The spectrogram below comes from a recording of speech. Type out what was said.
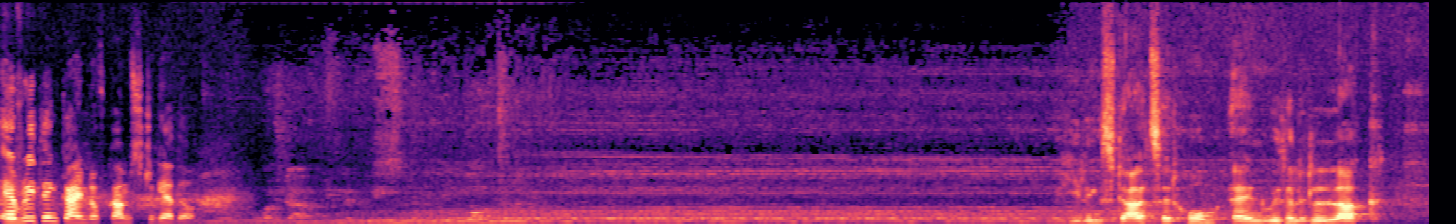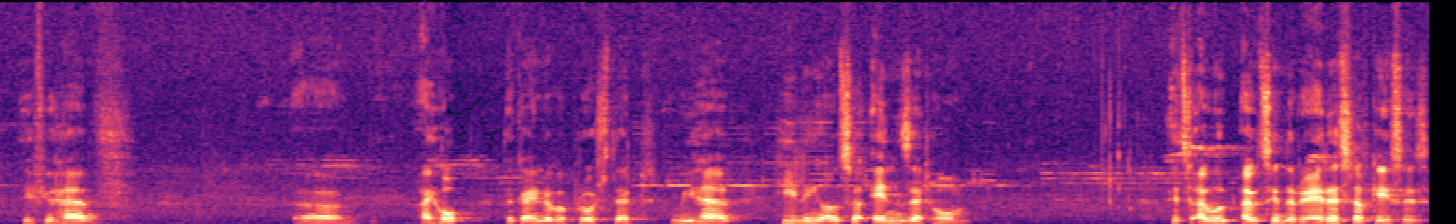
everything kind of comes together. Healing starts at home, and with a little luck, if you have, uh, I hope, the kind of approach that we have, healing also ends at home. It's, I, would, I would say, in the rarest of cases,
